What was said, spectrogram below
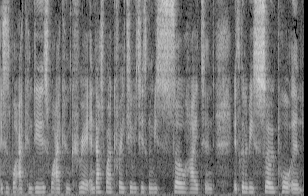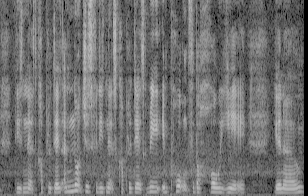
this is what i can do this is what i can create and that's why creativity is going to be so heightened it's going to be so important these next couple of days and not just for these next couple of days it's going to be important for the whole year you know.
